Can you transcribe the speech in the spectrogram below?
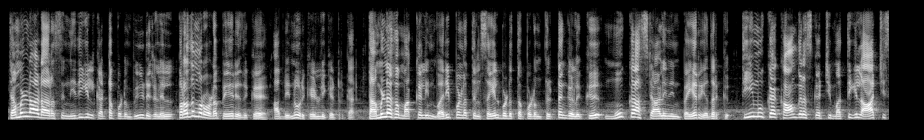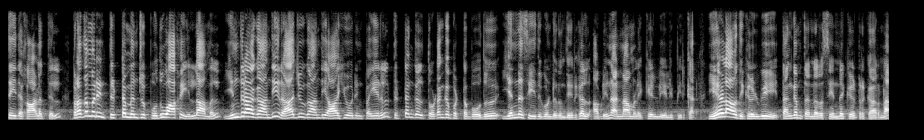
தமிழ்நாடு அரசு நிதியில் கட்டப்படும் வீடுகளில் பிரதமரோட பேர் எதுக்கு? அப்படின்னு ஒரு கேள்வி கேட்டிருக்கார். தமிழக மக்களின் வரிப்பணத்தில் செயல்படுத்தப்படும் திட்டங்களுக்கு மு ஸ்டாலினின் பெயர் எதற்கு? திமுக காங்கிரஸ் கட்சி மத்தியில் ஆட்சி செய்த காலத்தில் பிரதமரின் திட்டம் என்று பொதுவாக இல்லாமல் இந்திரா காந்தி ராஜீவ் காந்தி ஆகியோரின் பெயரில் திட்டங்கள் தொடங்கப்பட்ட போது என்ன செய்து கொண்டிருந்தீர்கள்? அப்படின்னு அண்ணாமலை கேள்வி எழுப்பியிருக்கார். ஏழாவது கேள்வி தங்கம் தென்னரசு என்ன கேட்டிருக்காருன்னா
